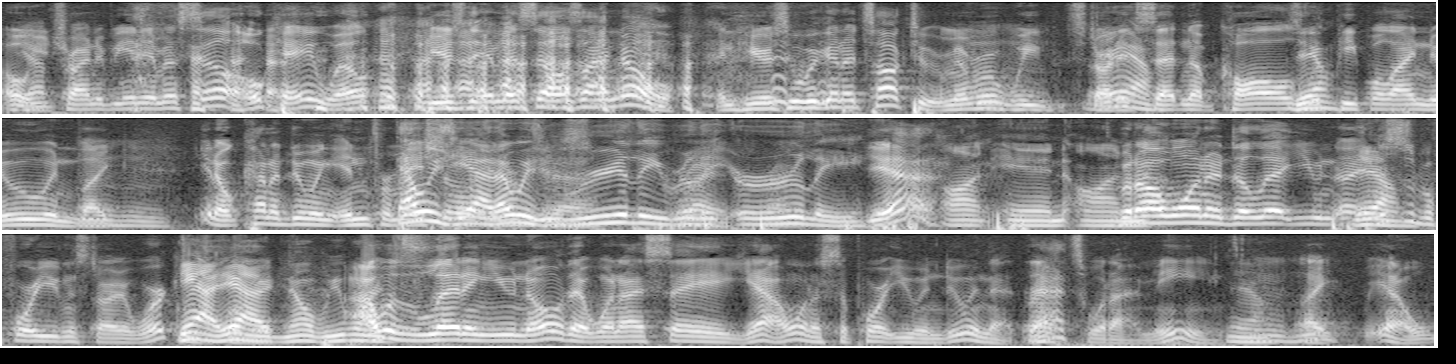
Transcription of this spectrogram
Oh, Yep. you trying to be an MSL? okay, well, here's the MSLs I know, and here's who we're going to talk to. Remember, mm-hmm. we started Yeah. setting up calls Yeah. with people I knew, and like, mm-hmm. you know, kind of doing information. That was yeah. That was really really Right, right. early. Yeah. On in on. But I wanted to let you know. Yeah. This is before you even started working. Yeah, yeah, me. no, we I weren't- was letting you know that when I say, yeah, I want to support you in doing that. That's what I mean. Yeah. Mhm. Like you know,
